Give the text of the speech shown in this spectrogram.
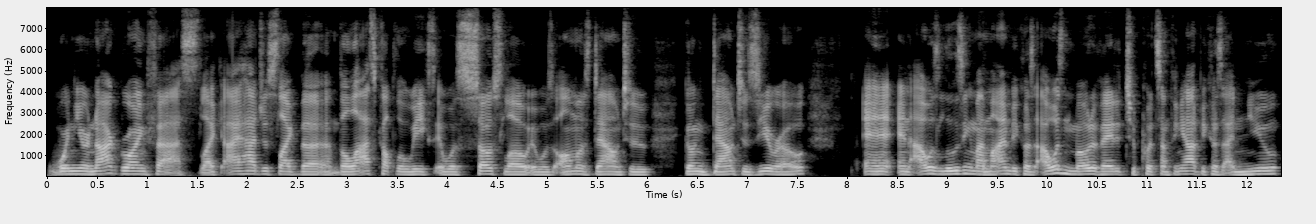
when you're not growing fast. Like I had just like the the last couple of weeks, it was so slow. It was almost down to going down to zero and, and I was losing my mind because I wasn't motivated to put something out because I knew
